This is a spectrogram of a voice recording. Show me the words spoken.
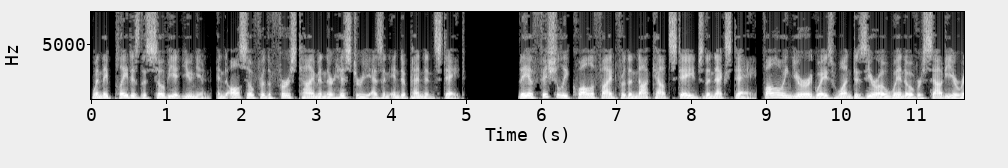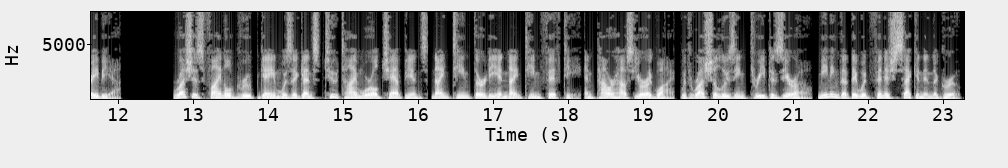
when they played as the Soviet Union, and also for the first time in their history as an independent state. They officially qualified for the knockout stage the next day, following Uruguay's 1-0 win over Saudi Arabia. Russia's final group game was against two-time world champions 1930 and 1950 and powerhouse Uruguay, with Russia losing 3-0, meaning that they would finish second in the group.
